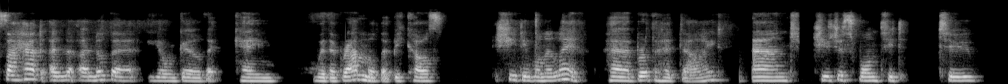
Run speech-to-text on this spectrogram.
Because I had an, another young girl that came with a grandmother because she didn't want to live. Her brother had died and she just wanted to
